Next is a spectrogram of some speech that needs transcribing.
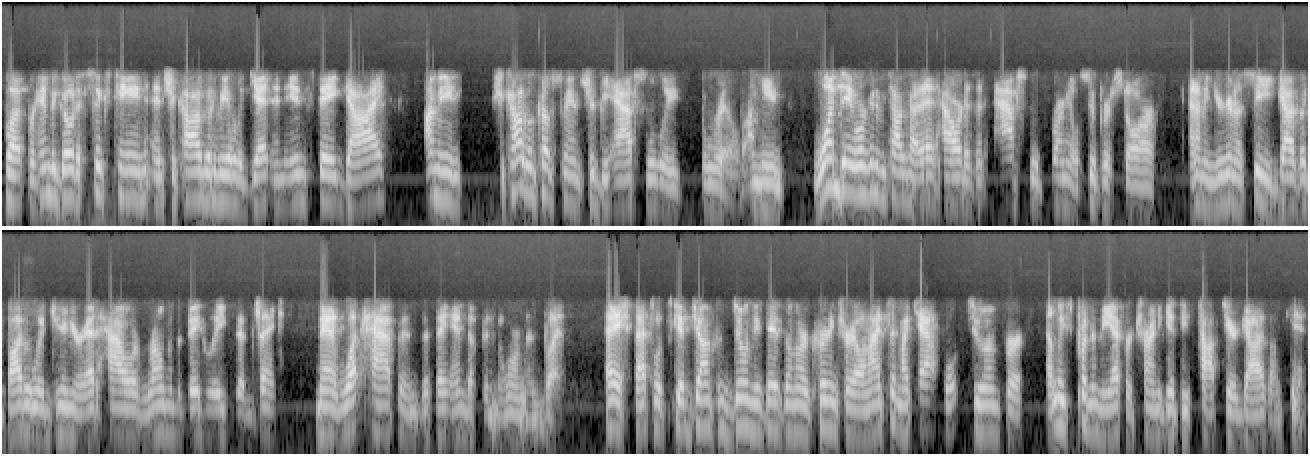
But for him to go to 16 and Chicago to be able to get an in state guy, I mean, Chicago Cubs fans should be absolutely thrilled. I mean, one day we're going to be talking about Ed Howard as an absolute perennial superstar. And I mean, you're going to see guys like Bobby Witt Jr., Ed Howard roaming the big leagues and think, man, what happens if they end up in Norman? But hey, that's what Skip Johnson's doing these days on the recruiting trail, and I tip my cap to him for at least putting in the effort trying to get these top tier guys on campus.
